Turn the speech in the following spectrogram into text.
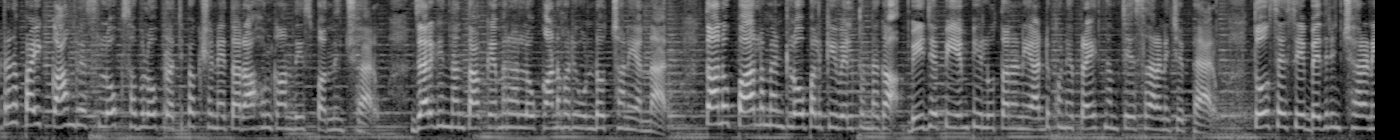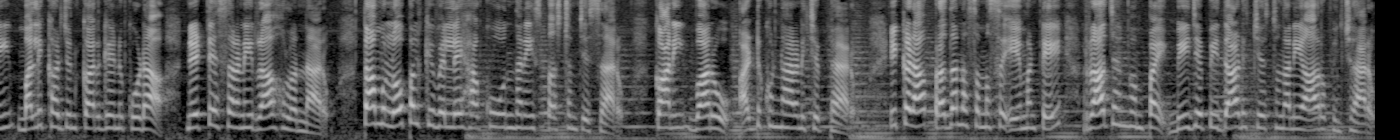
ఘటనపై కాంగ్రెస్ లోక్సభలో ప్రతిపక్ష నేత రాహుల్ గాంధీ స్పందించారు. జరిగిందంతా కెమెరాల్లో కనబడి ఉండొచ్చని అన్నారు. తాను పార్లమెంట్ లోపలికి వెళ్తుండగా బీజేపీ ఎంపీలు తనని అడ్డుకునే ప్రయత్నం చేశారని చెప్పారు. తోసేసి బెదిరించారని మల్లికార్జున్ ఖర్గేను కూడా నెట్టేశారని రాహుల్ అన్నారు. తాము లోపలికి వెళ్ళే హక్కు ఉందని స్పష్టం చేశారు. కానీ వారు అడ్డుకున్నారని చెప్పారు. ఇక్కడ ప్రధాన సమస్య ఏమంటే రాజ్యాంగంపై బీజేపీ దాడి చేస్తుందని ఆరోపించారు.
